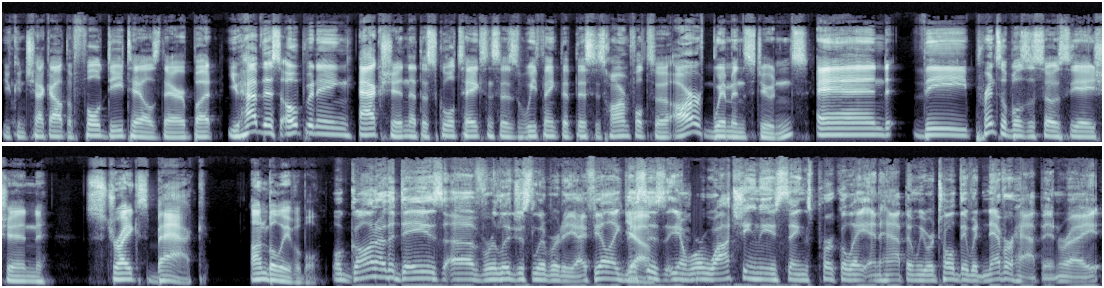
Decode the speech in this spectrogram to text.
You can check out the full details there. But you have this opening action that the school takes and says, We think that this is harmful to our women students. And the Principals Association strikes back. Unbelievable. Well, gone are the days of religious liberty. I feel like this Yeah. is, you know, we're watching these things percolate and happen. We were told they would never happen, right?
